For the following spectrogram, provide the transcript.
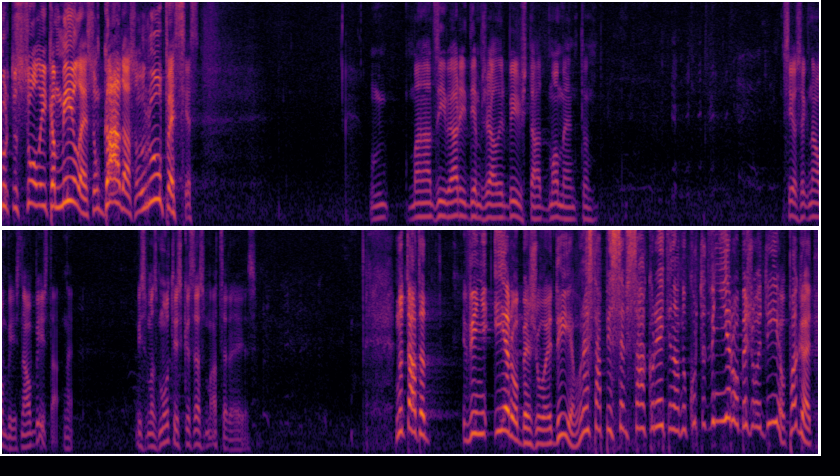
kur tu solīji, ka mīlēs un gādās un rūpēsies, un manā dzīvē arī, diemžēl, ir bijuši tādi momenti. Un... Sieva saka, nav bijis, nav bijis tā. Ne. Vismaz mutiski, kas esmu atcerējies. Nu, tā tad viņi ierobežoja Dievu. Un es tā pie sevis sāku rēķināt, nu, kur tad viņi ierobežoja Dievu? Pagaidiet,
